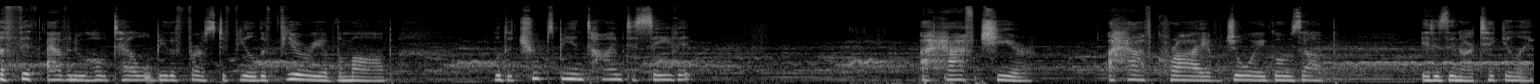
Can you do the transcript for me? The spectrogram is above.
The Fifth Avenue Hotel will be the first to feel the fury of the mob. Will the troops be in time to save it? A half cheer a half cry of joy goes up. It is inarticulate.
